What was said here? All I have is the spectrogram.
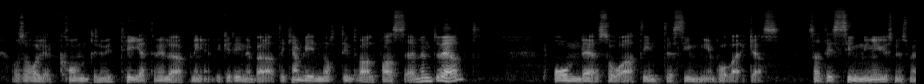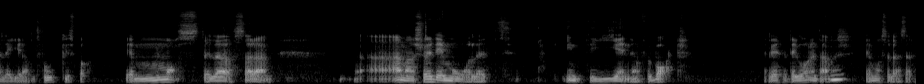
Och så håller jag kontinuiteten i löpningen. Vilket innebär att det kan bli något intervallpass eventuellt. Om det är så att inte simningen påverkas. Så att det är simningen just nu som jag lägger allt fokus på. Jag måste lösa den. Annars så är det målet inte genomförbart. Jag vet att det går inte annars. Jag måste lösa det.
